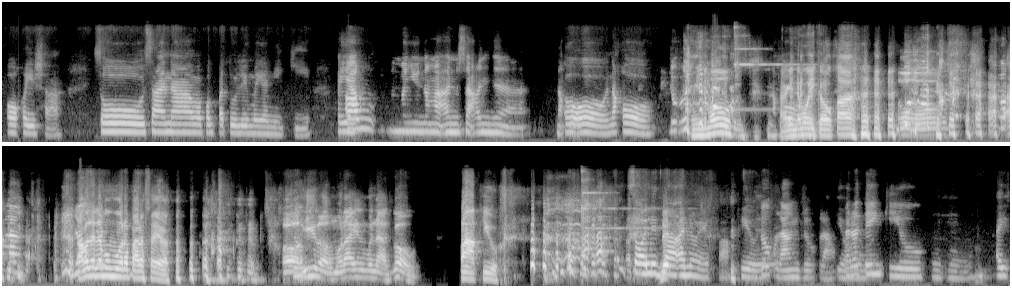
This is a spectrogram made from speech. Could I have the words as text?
okay siya. So, sana mapagpatuloy mo yan, Nikki. Kaya Um, naman yun na nga ano sa akin na. Nako. oo, nako. Joke lang. Tangin mo. Tangin mo, ikaw ka. Oo. Lang. Ako na namumura para sa'yo. oh, hero, murahin mo na. Go. Fuck you. Solid na ano eh, fuck you. Joke lang, joke lang. Yun. Pero thank you. Mm-mm. Ay,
